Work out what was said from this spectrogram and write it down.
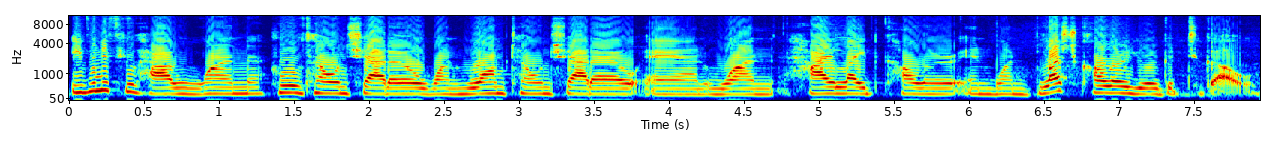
Even if you have one cool tone shadow one warm tone shadow and one highlight color and one blush color you're good to go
